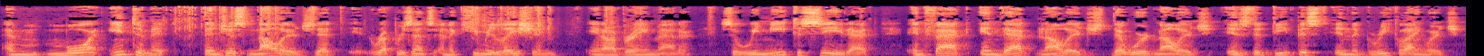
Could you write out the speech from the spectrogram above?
and more intimate than just knowledge that represents an accumulation in our brain matter. So we need to see that, in fact, in that knowledge, that word knowledge is the deepest in the Greek language,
